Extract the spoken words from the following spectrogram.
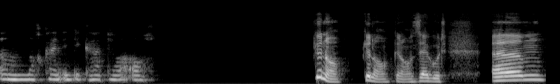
ähm, noch kein Indikator auch. Genau, genau, genau, sehr gut. Ähm,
